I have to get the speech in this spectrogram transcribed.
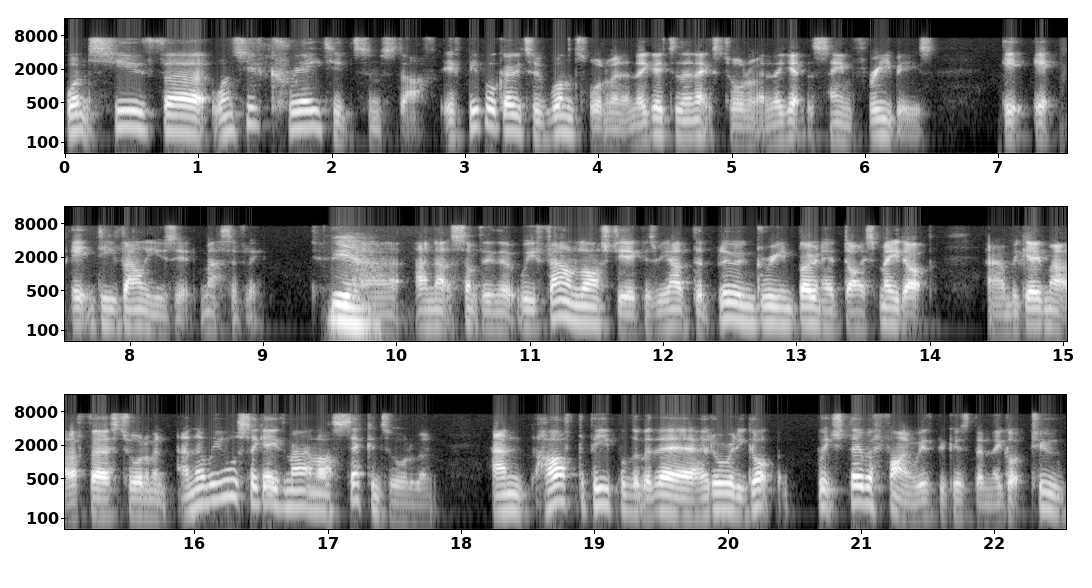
once you've uh, once you've created some stuff, if people go to one tournament and they go to the next tournament and they get the same freebies, it it, it devalues it massively. Yeah. Uh, and that's something that we found last year because we had the blue and green bonehead dice made up and we gave them out at our first tournament. And then we also gave them out in our second tournament. And half the people that were there had already got them, which they were fine with because then they got two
